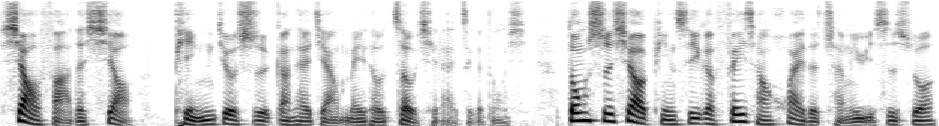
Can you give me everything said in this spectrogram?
效法的效，颦就是刚才讲眉头皱起来这个东西。东施效颦是一个非常坏的成语，是说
